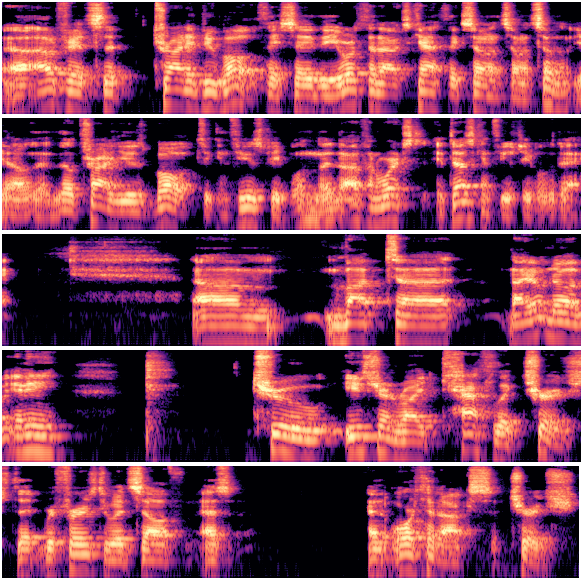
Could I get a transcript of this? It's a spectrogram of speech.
uh, outfits that try to do both. They say the Orthodox Catholic so and so and so. You know, they'll try to use both to confuse people, and it often works. It does confuse people today. Um, but uh, I don't know of any true Eastern Rite Catholic church that refers to itself as an Orthodox church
